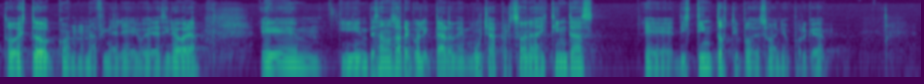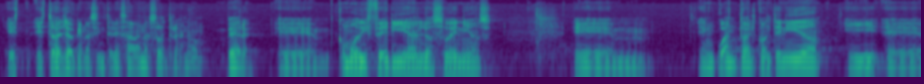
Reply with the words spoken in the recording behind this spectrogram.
Todo esto con una finalidad que voy a decir ahora. Eh, y empezamos a recolectar de muchas personas distintas eh, distintos tipos de sueños, porque es- esto es lo que nos interesaba a nosotros, ¿no? Ver eh, cómo diferían los sueños eh, en cuanto al contenido y, eh,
